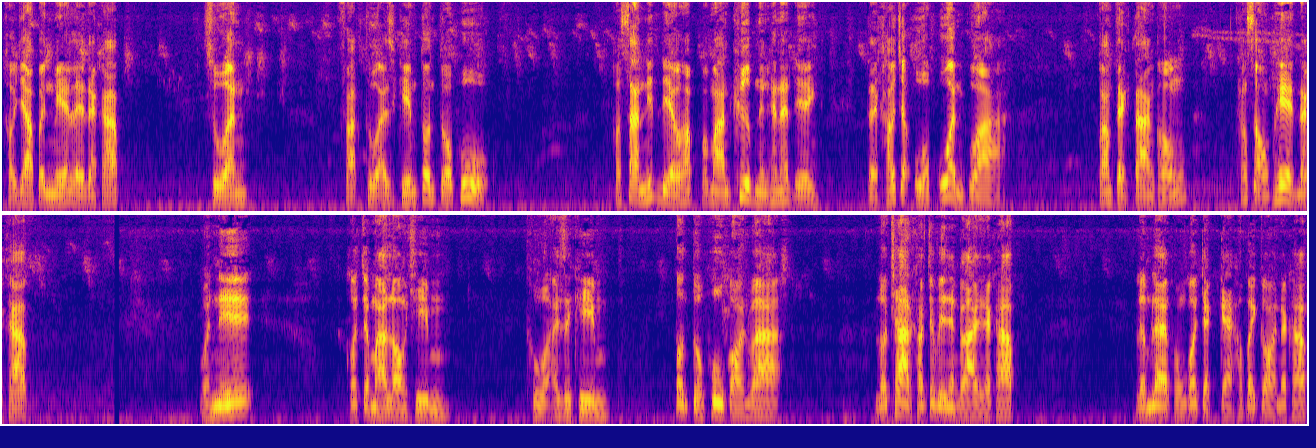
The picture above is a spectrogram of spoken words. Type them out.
เขายาวเป็นเมตรเลยนะครับ ส่วนฝักถั่วไอศครีมต้นตัวผู้ เขาสั้นนิดเดียวครับประมาณคืบหนึ่งแค่นั้นเอง แต่เขาจะอวบอ้วนกว่า ความแตกต่างของทั้งสองเพศนะครับ วันนี้ก็จะมาลองชิมถั่วไอศครีม ต้นตัวผู้ก่อนว่า รสชาติเขาจะเป็นอย่างไรนะครับ เริ่มแรกผมก็จะแกะเข้าไปก่อนนะครับ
